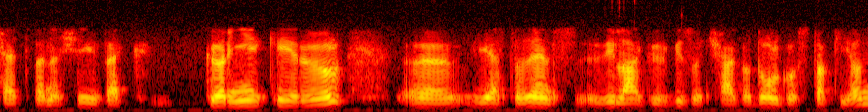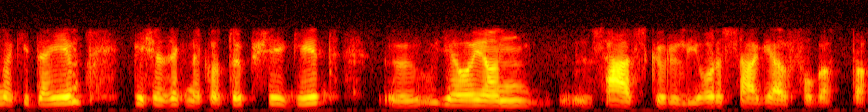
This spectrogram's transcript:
70-es évek környékéről, ezt az ENSZ világűr bizottsága dolgozta ki annak idején, és ezeknek a többségét ugye olyan száz körüli ország elfogadta.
